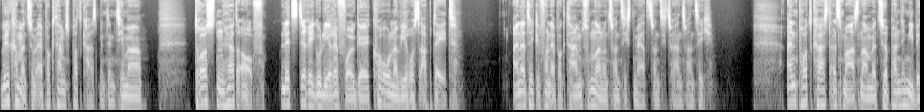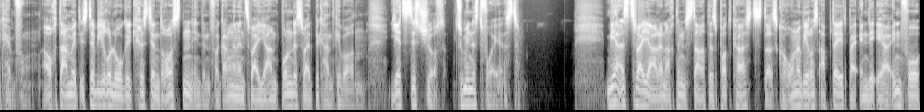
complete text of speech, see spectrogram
Willkommen zum Epoch Times Podcast mit dem Thema Drosten hört auf. Letzte reguläre Folge Coronavirus Update. Ein Artikel von Epoch Times vom 29. März 2022. Ein Podcast als Maßnahme zur Pandemiebekämpfung. Auch damit ist der Virologe Christian Drosten in den vergangenen zwei Jahren bundesweit bekannt geworden. Jetzt ist Schluss, zumindest vorerst. Mehr als zwei Jahre nach dem Start des Podcasts, das Coronavirus-Update bei NDR Info,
